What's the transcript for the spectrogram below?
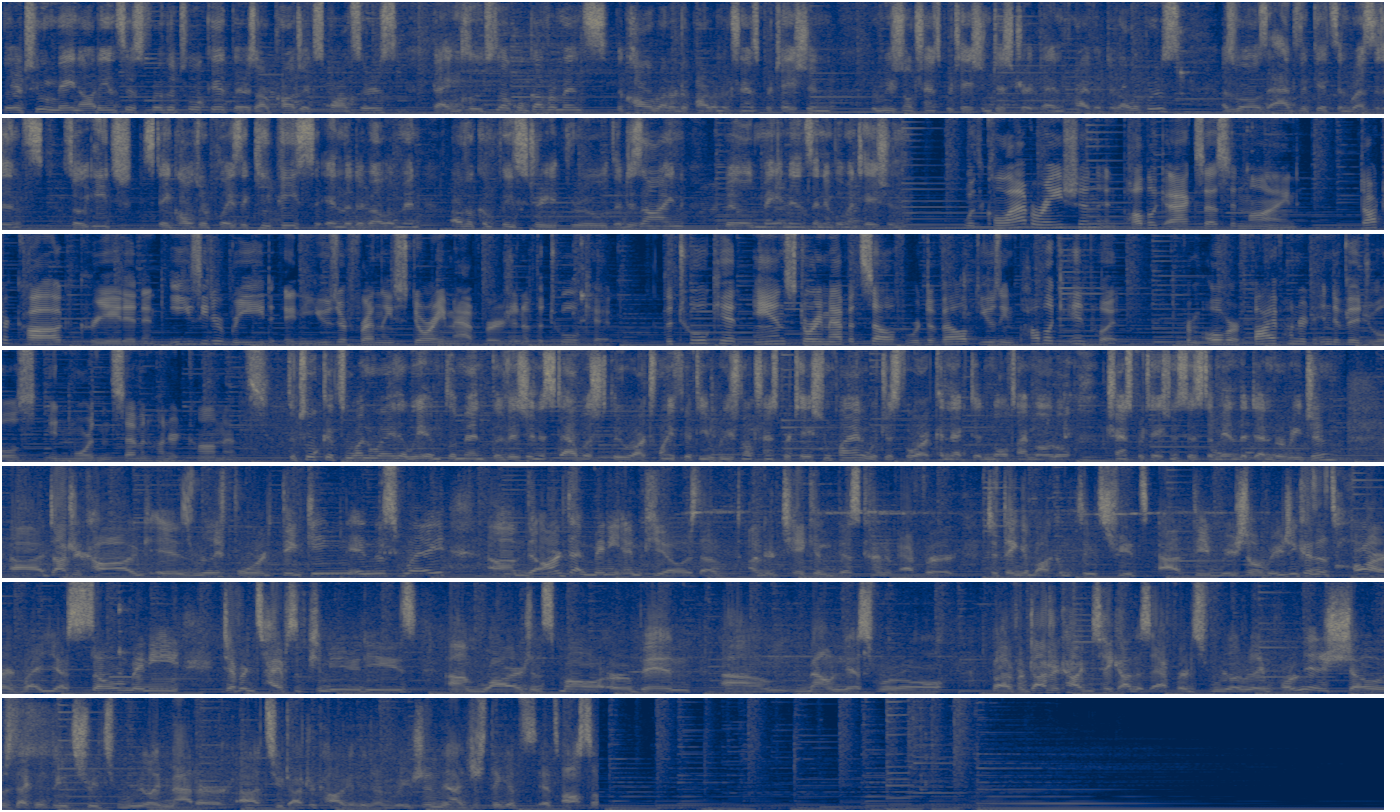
There are two main audiences for the toolkit. There's our project sponsors, that includes local governments, the Colorado Department of Transportation, the Regional Transportation District, and private developers, as well as advocates and residents. So each stakeholder plays a key piece in the development of a complete street through the design, build, maintenance, and implementation. With collaboration and public access in mind, DRCOG created an easy-to-read and user-friendly story map version of the toolkit. The toolkit and story map itself were developed using public input from over 500 individuals in more than 700 comments. The toolkit's one way that we implement the vision established through our 2050 Regional Transportation Plan, which is for a connected multimodal transportation system in the Denver region. Uh, DRCOG is really forward-thinking in this way. Um, there aren't that many MPOs that have undertaken this kind of effort to think about complete streets at the regional region because it's hard, right? You have so many different types of communities, um, large and small, urban, um, mountainous, rural, but for DRCOG to take on this effort is really, really important, and it shows that complete streets really matter uh, to DRCOG in the Denver region, and I just think it's, it's awesome.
